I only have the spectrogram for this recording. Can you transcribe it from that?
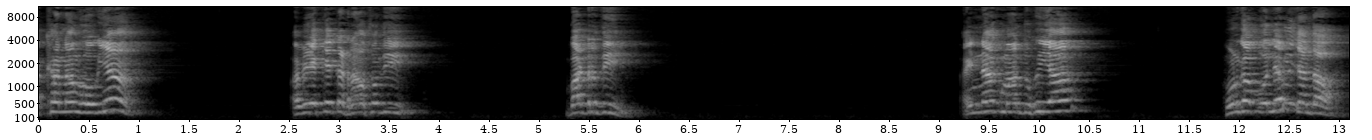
ਅੱਖਾਂ ਨਮ ਹੋ ਗਈਆਂ। ਅਬ ਇੱਕ ਇੱਕ ਘਟਨਾ ਉਥੋਂ ਦੀ ਬਾਰਡਰ ਦੀ। ਇੰਨਾ ਕੁ ਮਨ ਦੁਖੀ ਆ, ਹੁਣ ਗਾ ਬੋਲਿਆ ਨਹੀਂ ਜਾਂਦਾ?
